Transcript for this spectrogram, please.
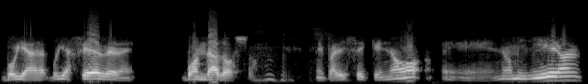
voy a voy a ser bondadoso. Me parece que no eh, no midieron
